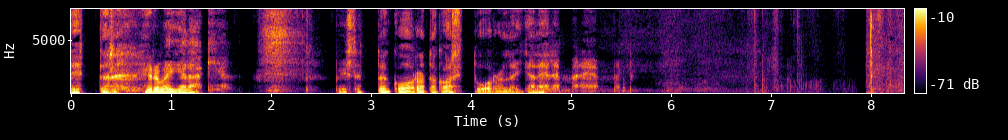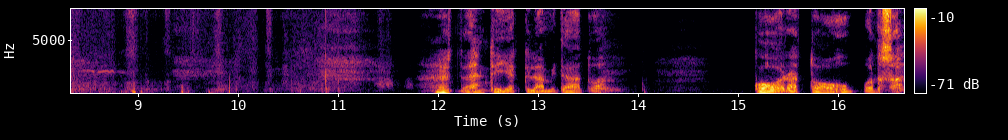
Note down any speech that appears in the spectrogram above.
itse hirveän jälkiä. Pistetään koora takaisin tuorelle jäljelle menemään. Nyt en tiedä kyllä mitä tuo koira touhuu tuossa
